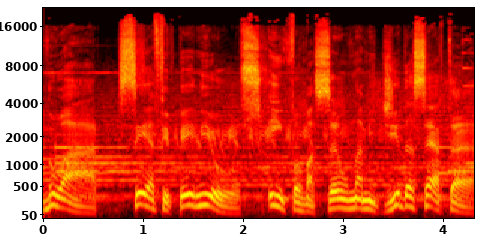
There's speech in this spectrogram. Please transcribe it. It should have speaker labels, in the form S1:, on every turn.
S1: No ar, CFP News. Informação na medida certa.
